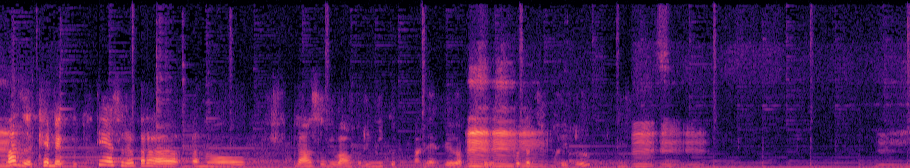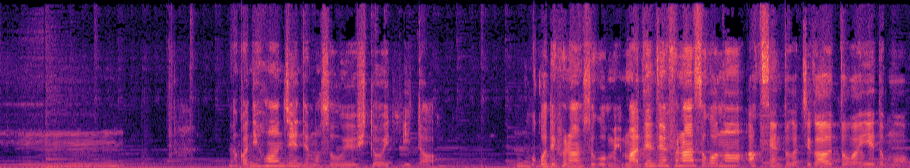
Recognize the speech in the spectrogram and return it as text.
うん。まずケベック来て、それからあのフランスにワーホリに行くとかね、留学する人たちもいる。うんうんうん。うーんなんか日本人でもそういう人いた。うんここでフランス語め、まあ全然フランス語のアクセントが違うとはいえども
